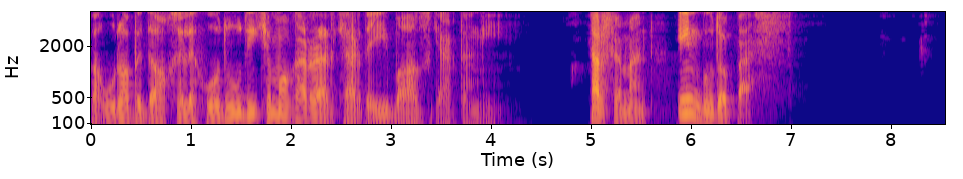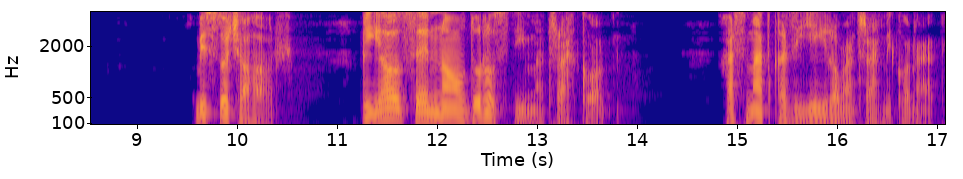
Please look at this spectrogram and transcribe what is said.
و او را به داخل حدودی که مقرر کرده ای بازگردانی. حرف من این بود و بس. 24 قیاس نادرستی مطرح کن. خسمت قضیه ای را مطرح می کند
